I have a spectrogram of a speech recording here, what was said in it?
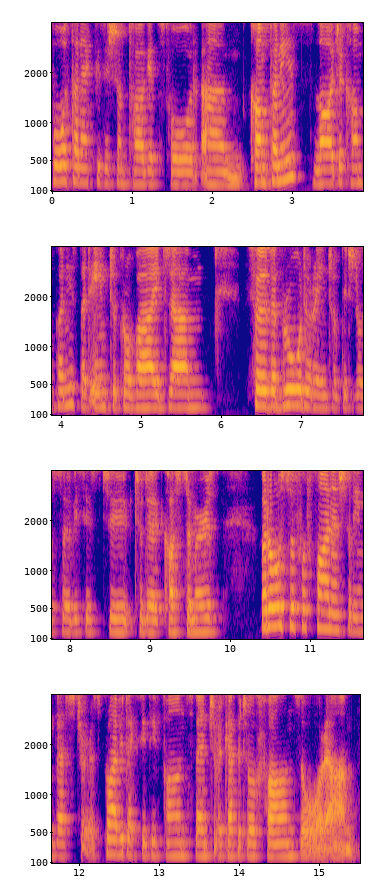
both on acquisition targets for um, companies, larger companies that aim to provide um, further broader range of digital services to, to the customers, but also for financial investors, private equity funds, venture capital funds, or um,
